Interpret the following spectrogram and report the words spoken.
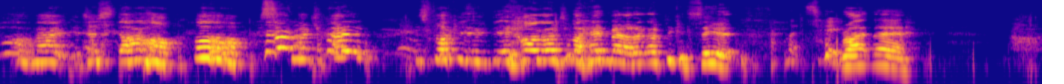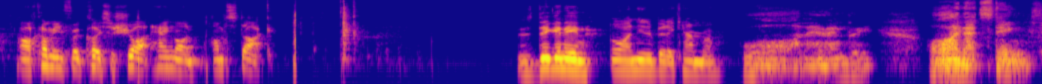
Oh, mate, it just stung. Oh, oh, so much pain. It's fucking, it, it hung onto my head, man. I don't know if you can see it. Let's see. Right there. I'll come in for a closer shot. Hang on, I'm stuck. It was digging in. Oh, I need a better camera. Oh, they're angry. Oh, that stings.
